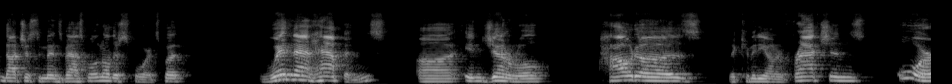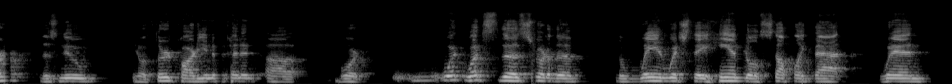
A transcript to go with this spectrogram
not just in men's basketball and other sports. But when that happens, uh, in general, how does the Committee on Infractions or this new, you know, third-party independent uh, board. What what's the sort of the the way in which they handle stuff like that when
